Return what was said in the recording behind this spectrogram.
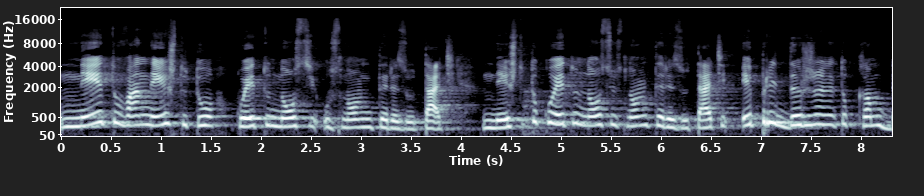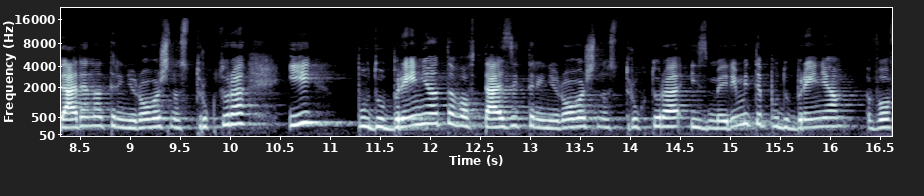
не е това нещото, което носи основните резултати. Нещото, което носи основните резултати е придържането към дадена тренировъчна структура и подобренията в тази тренировъчна структура, измеримите подобрения в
